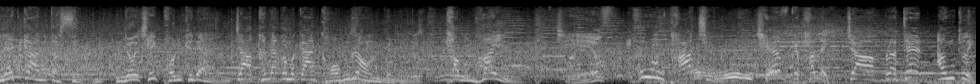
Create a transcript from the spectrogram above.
และการตัดสินโดยใช้ผลคะแนนจากคณะกรรมการของเราในวันนี้ทำให้เชฟผู้ท้าชิงเชฟกระทะเหล็กจากประเทศอังกฤษ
